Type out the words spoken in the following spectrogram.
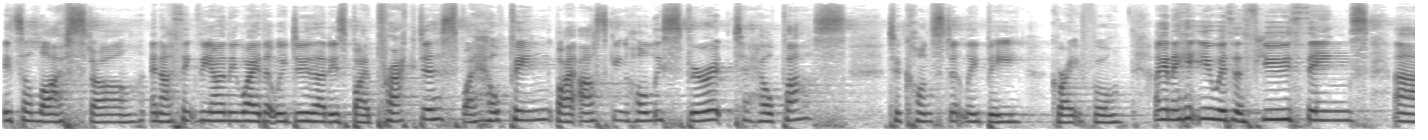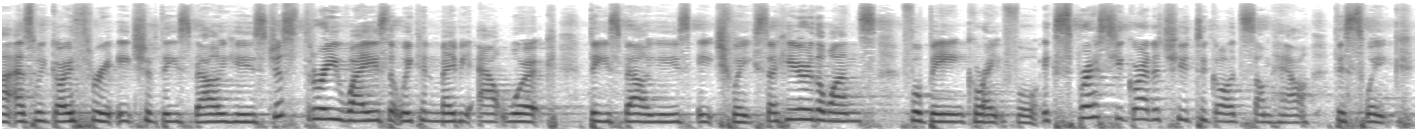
It's a lifestyle, and I think the only way that we do that is by practice, by helping, by asking Holy Spirit to help us to constantly be grateful. I'm going to hit you with a few things uh, as we go through each of these values, just three ways that we can maybe outwork these values each week. So here are the ones for being grateful. Express your gratitude to God somehow this week.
